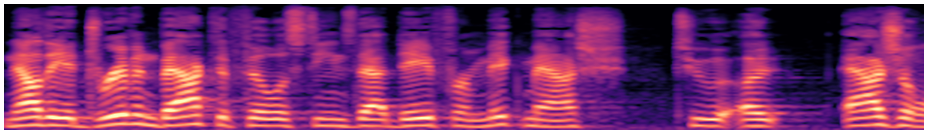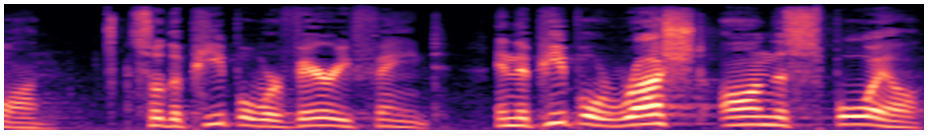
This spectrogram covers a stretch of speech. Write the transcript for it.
Now they had driven back the Philistines that day from Michmash to uh, Ajalon. So the people were very faint. And the people rushed on the spoil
